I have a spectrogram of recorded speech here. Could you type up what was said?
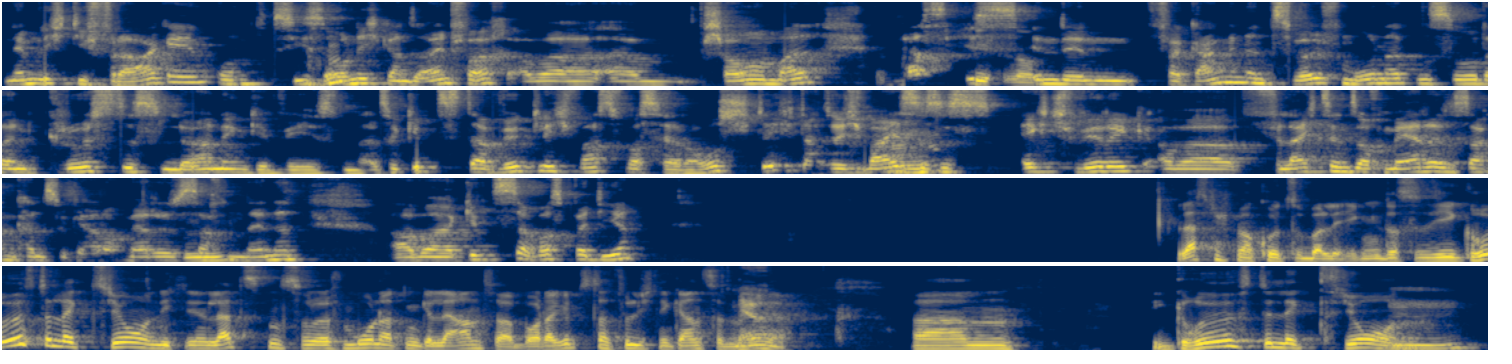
Nämlich die Frage, und sie ist mhm. auch nicht ganz einfach, aber ähm, schauen wir mal, was ist in den vergangenen zwölf Monaten so dein größtes größtes Learning gewesen? Also gibt es da wirklich was, was heraussticht? Also ich weiß, mhm. es ist echt schwierig, aber vielleicht sind es auch mehrere Sachen, kannst du gerne auch mehrere mhm. Sachen nennen. Aber gibt es da was bei dir? Lass mich mal kurz überlegen. Das ist die größte Lektion, die ich in den letzten zwölf Monaten gelernt habe. Boah, da gibt es natürlich eine ganze Menge. Ja. Ähm, die größte Lektion. Mhm.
